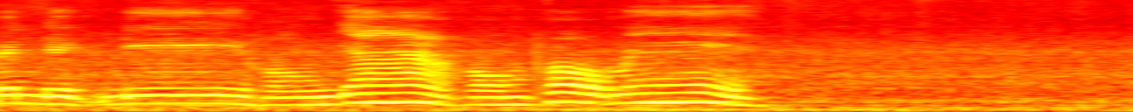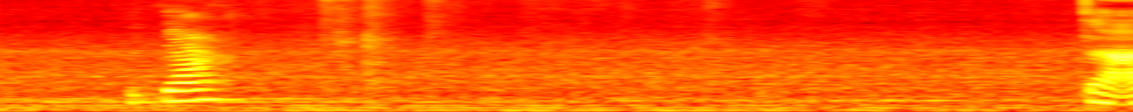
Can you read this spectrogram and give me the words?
เป็นเด็กดีของย่าของพ่อแม่จ๊ะจ้ะ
